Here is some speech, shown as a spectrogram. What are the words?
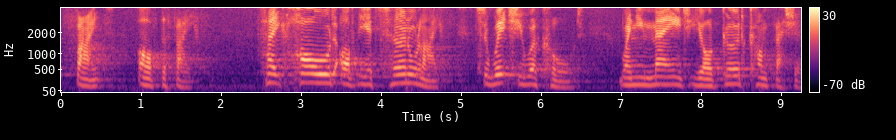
fight of the faith. Take hold of the eternal life to which you were called when you made your good confession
